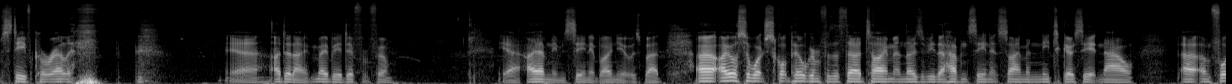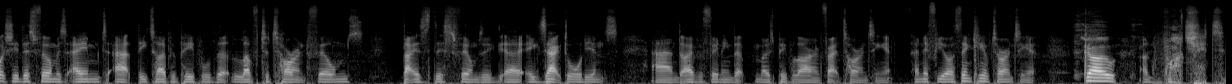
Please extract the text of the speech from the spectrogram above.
Steve Carell in. yeah, I don't know, maybe a different film. Yeah, I haven't even seen it, but I knew it was bad. Uh, I also watched Scott Pilgrim for the third time, and those of you that haven't seen it, Simon, need to go see it now. Uh, unfortunately, this film is aimed at the type of people that love to torrent films. That is this film's uh, exact audience, and I have a feeling that most people are, in fact, torrenting it. And if you're thinking of torrenting it, go and watch it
